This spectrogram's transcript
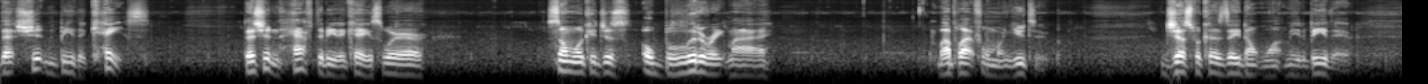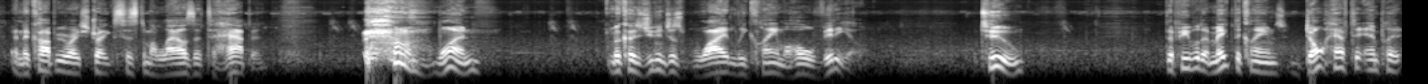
that shouldn't be the case. That shouldn't have to be the case where someone could just obliterate my my platform on YouTube just because they don't want me to be there. And the copyright strike system allows it to happen. One, because you can just widely claim a whole video. Two, the people that make the claims don't have to input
